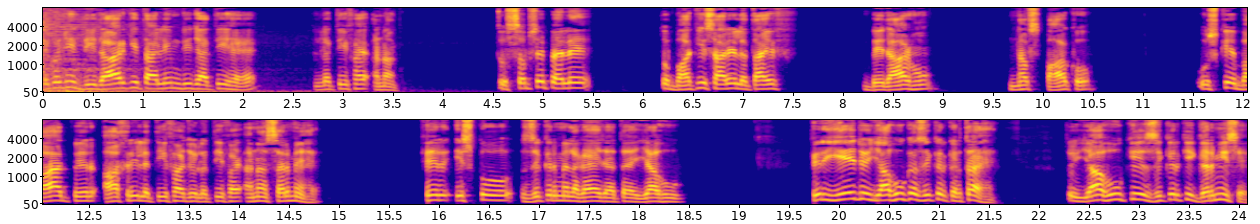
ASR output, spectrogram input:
دیکھو جی دیدار کی تعلیم دی جاتی ہے لطیفہ انا کو۔ تو سب سے پہلے تو باقی سارے لطائف بیدار ہوں، نفس پاک ہو۔ اس کے بعد پھر آخری لطیفہ جو لطیفہ انا سر میں ہے، پھر اس کو ذکر میں لگایا جاتا ہے یاہو۔ پھر یہ جو یاہو کا ذکر کرتا ہے، تو یاہو کے ذکر کی گرمی سے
